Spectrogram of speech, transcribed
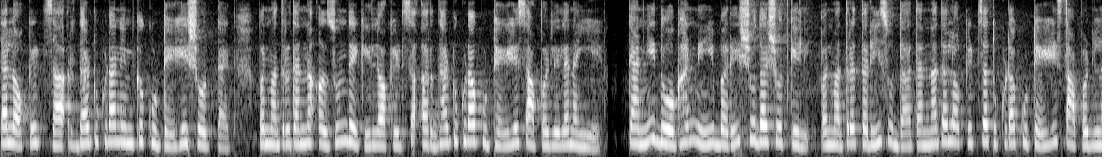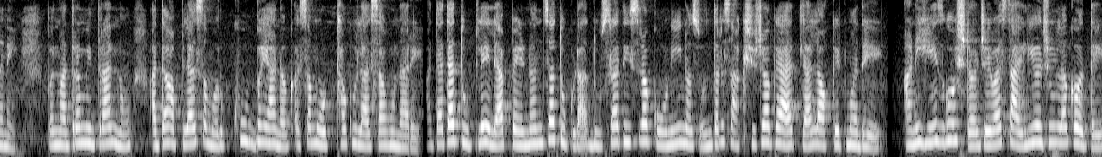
त्या लॉकेटचा अर्धा तुकडा नेमकं कुठे हे शोधत आहेत पण मात्र त्यांना अजून देखील लॉकेटचा अर्धा तुकडा कुठे हे सापडलेलं नाही आहे त्यांनी दोघांनी बरीच शोधाशोध केली पण मात्र तरीसुद्धा त्यांना त्या लॉकेटचा तुकडा कुठे हे सापडलं नाही. पण मात्र मित्रांनो आता आपल्यासमोर खूप भयानक असा मोठा खुलासा होणार आहे. आता त्या तुटलेल्या पेंडनचा तुकडा दुसरा तिसरा कोणीही नसून तर साक्षीच्या गळ्यातल्या लॉकेटमध्ये. आणि हीच गोष्ट जेव्हा सायली अर्जुनला कळते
